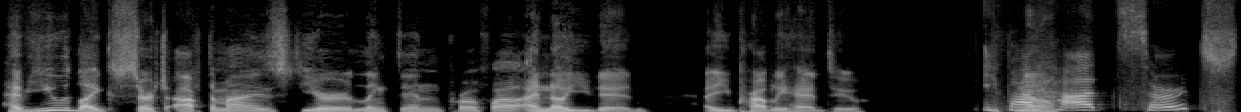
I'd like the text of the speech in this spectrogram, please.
have you like search optimized your LinkedIn profile? I know you did. Uh, you probably had to. If no? I had searched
